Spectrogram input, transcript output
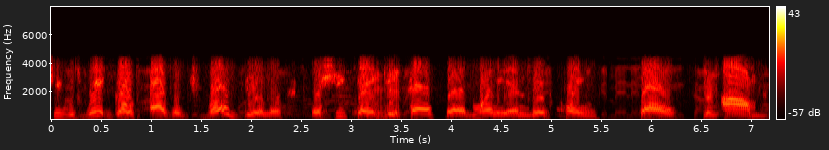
she was with Ghost as a drug dealer that she can't get Mhm. past that money and live clean. So, um,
